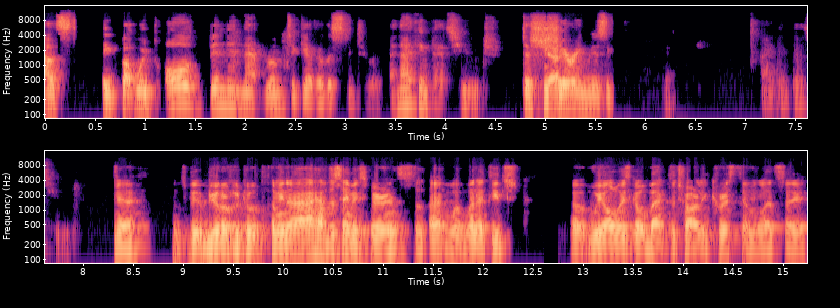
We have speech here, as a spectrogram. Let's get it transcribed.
outstanding. But we've all been in that room together listening to it, and I think that's huge. Just Yeah. sharing music, I think that's huge. Yeah, it's be- beautifully put. I mean, I have the same experience. When I teach, uh, we always go back to Charlie Christian, let's say,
